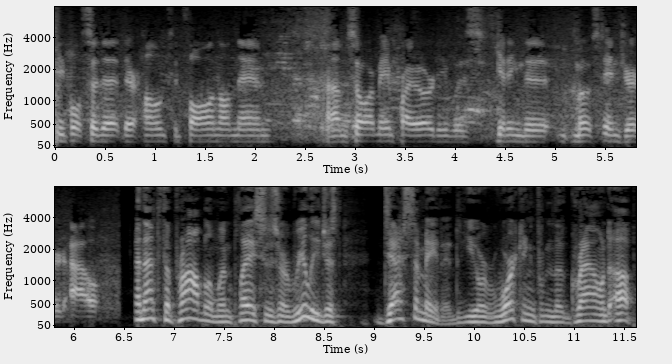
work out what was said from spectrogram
people said that their homes had fallen on them. Um, so our main priority was getting the most injured out. And that's the problem when places are really just decimated. You're working from the ground up.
